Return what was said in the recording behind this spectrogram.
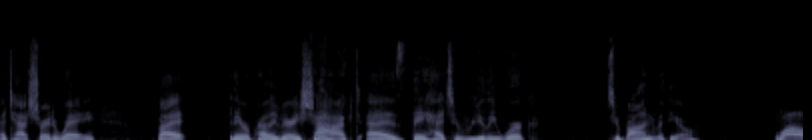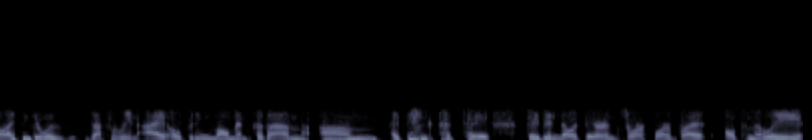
attached right away. But they were probably very shocked as they had to really work to bond with you. Well, I think it was definitely an eye-opening moment for them. Um, I think that they they didn't know what they were in store for, but ultimately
